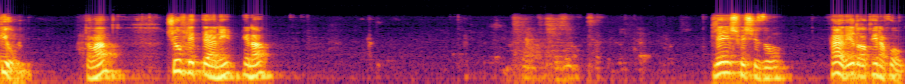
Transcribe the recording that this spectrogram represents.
بيور تمام؟ شوف لي الثاني هنا. ليش فيش زوم هذا اضغط هنا فوق.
